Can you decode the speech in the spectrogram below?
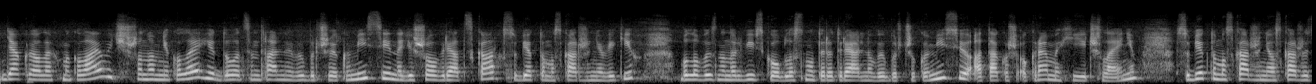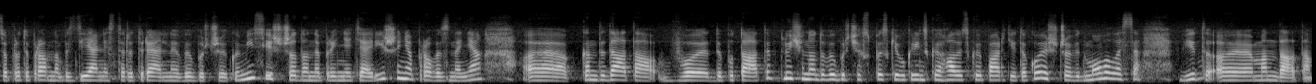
Дякую, Олег Миколайович. Шановні колеги, до Центральної виборчої комісії надійшов ряд скарг, суб'єктом оскарження в яких було визнано Львівську обласну територіальну виборчу комісію, а також окремих її членів. Суб'єктом оскарження оскаржується протиправна бездіяльність територіальної виборчої комісії щодо неприйняття рішення про визнання е, кандидата в депутати, включено до виборчих списків Української Галицької партії, такої, що відмовилася від е, мандата.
